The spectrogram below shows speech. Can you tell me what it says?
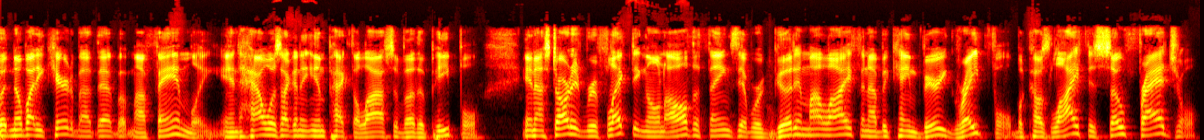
But nobody cared about that but my family. And how was I going to impact the lives of other people? And I started reflecting on all the things that were good in my life, and I became very grateful because life is so fragile.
